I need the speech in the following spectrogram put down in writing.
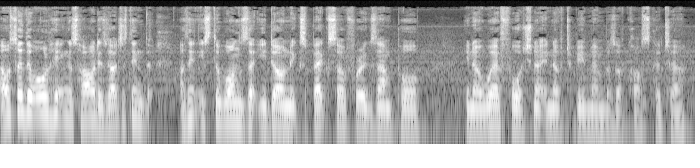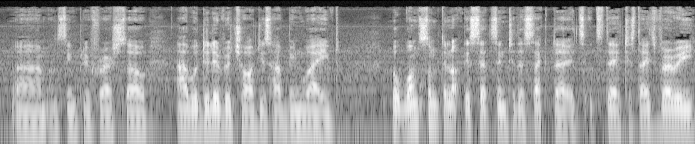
I would say they're all hitting us hardest. I just think that, I think it's the ones that you don't expect. So, for example, you know, we're fortunate enough to be members of Costco um, and Simply Fresh, so our delivery charges have been waived. But once something like this sets into the sector, it's it's there to stay. It's very,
